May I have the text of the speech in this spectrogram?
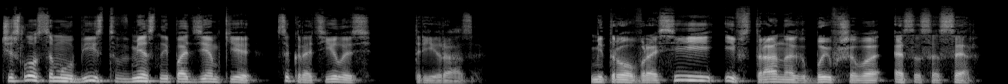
число самоубийств в местной подземке сократилось в три раза. Метро в России и в странах бывшего СССР.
